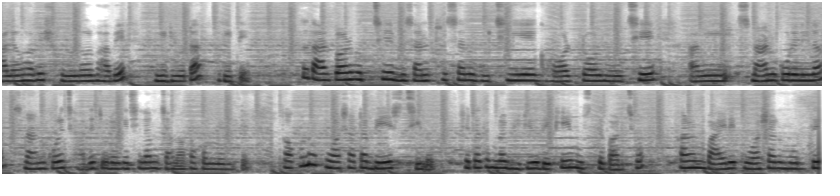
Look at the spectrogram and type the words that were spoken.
ভালোভাবে, সুন্দরভাবে ভিডিওটা দিতে। তো তারপর হচ্ছে বিছান টিছান গুছিয়ে ঘর টর মুছে আমি স্নান করে নিলাম। স্নান করে ছাদে চলে গেছিলাম জামা কাপড় মেলতে। তখনও কুয়াশাটা বেশ ছিল। সেটা তোমরা ভিডিও দেখেই বুঝতে পারছ। কারণ বাইরে কুয়াশার মধ্যে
